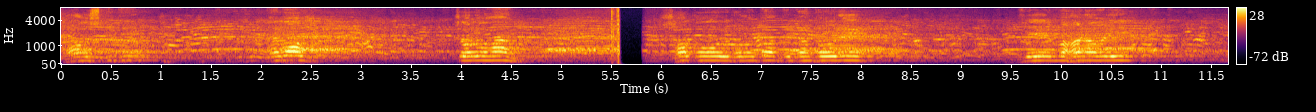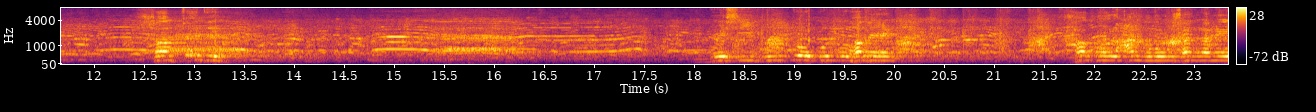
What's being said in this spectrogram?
সংস্কৃতি এবং চলমান সকল গণতান্ত্রিক আন্দোলনে যে মহানগরী সবচাইতে বেশি গুরুত্বপূর্ণভাবে সকল আন্দোলন সংগ্রামে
